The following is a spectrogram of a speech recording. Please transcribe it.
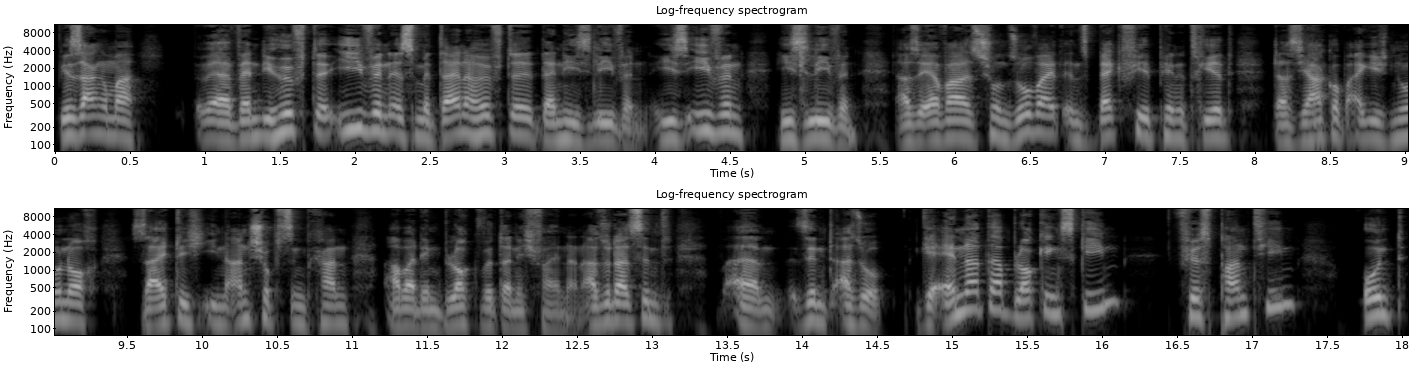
wir sagen immer, äh, wenn die Hüfte even ist mit deiner Hüfte, dann he's leaving. He's even, he's leaving. Also er war schon so weit ins Backfield penetriert, dass Jakob eigentlich nur noch seitlich ihn anschubsen kann, aber den Block wird er nicht verändern. Also das sind, ähm, sind also geänderter Blocking-Scheme fürs Punt-Team und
